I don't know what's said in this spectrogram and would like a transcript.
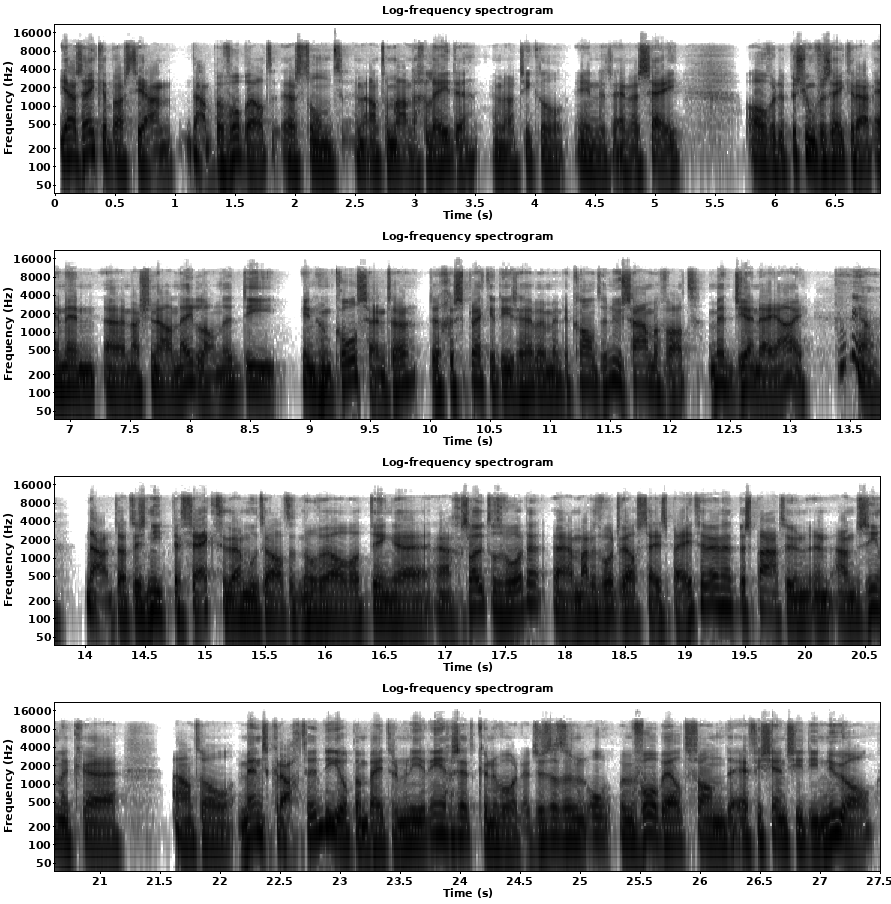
Ja, zeker, Bastiaan. Nou, bijvoorbeeld, er stond een aantal maanden geleden een artikel in het NRC over de pensioenverzekeraar NN uh, eh, Nationaal Nederlanden, die in hun callcenter de gesprekken die ze hebben met de klanten nu samenvat met Gen AI. Oh ja. Nou, dat is niet perfect. Daar moeten altijd nog wel wat dingen aan gesleuteld worden. Uh, maar het wordt wel steeds beter. En het bespaart hun een aanzienlijk uh, aantal menskrachten die op een betere manier ingezet kunnen worden. Dus dat is een, een voorbeeld van de efficiëntie die nu al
